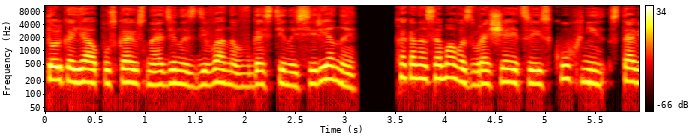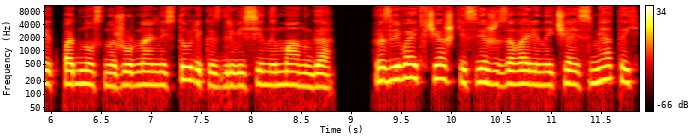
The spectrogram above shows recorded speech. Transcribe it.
Только я опускаюсь на один из диванов в гостиной Сирены, как она сама возвращается из кухни, ставит поднос на журнальный столик из древесины манго, разливает в чашке свежезаваренный чай с мятой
